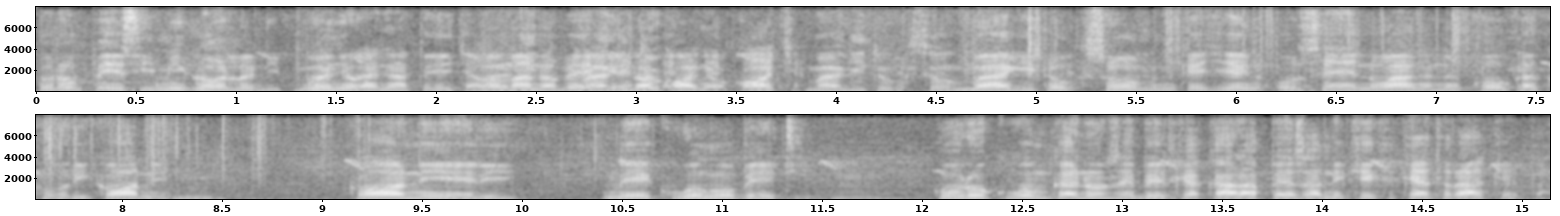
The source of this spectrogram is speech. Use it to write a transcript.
koro pesi migoloni puonjoga nyathicha ma mano be Magi- kendo magi to- konyo kocha magi to ok som magi to ok som nikech en- osenwang' ni koka kori koni Koni eri ne kuong' obetie. Koro kuong' kane osebet ka kara pesa ni kik kethre aketha.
